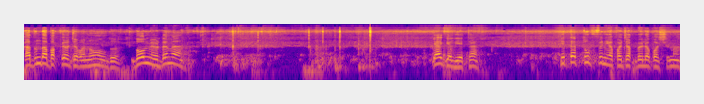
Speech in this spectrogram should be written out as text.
Kadın da bakıyor acaba ne oldu? Dolmuyor değil mi? Gel gel yeter. Yeter tufin yapacak böyle başına.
